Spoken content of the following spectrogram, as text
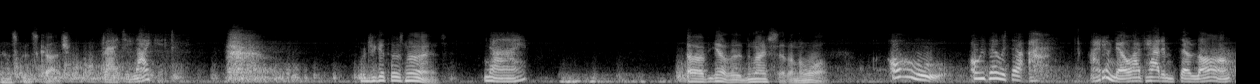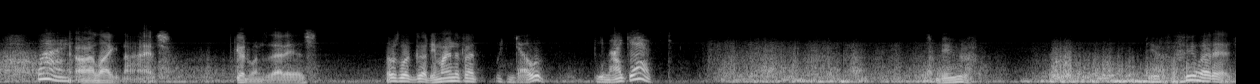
That's good scotch. Glad you like it. Where'd you get those knives? Knives? Uh, yeah, the, the knife set on the wall. Oh, oh, those are. I don't know. I've had them so long. Why? Oh, I like knives. Good ones, that is. Those look good. Do you mind if I... No, be my guest. It's beautiful. Beautiful. Feel that edge.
